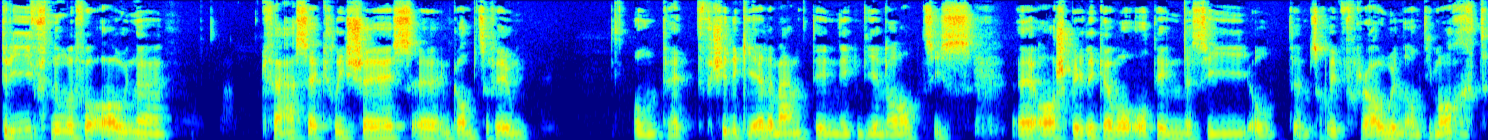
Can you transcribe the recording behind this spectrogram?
trifft nur von allen Käse-Klischees äh, im ganzen Film und hat verschiedene Elemente drin, irgendwie Nazis, äh, Anspielungen, die auch drin sind und ähm, so ein bisschen Frauen an die Macht,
